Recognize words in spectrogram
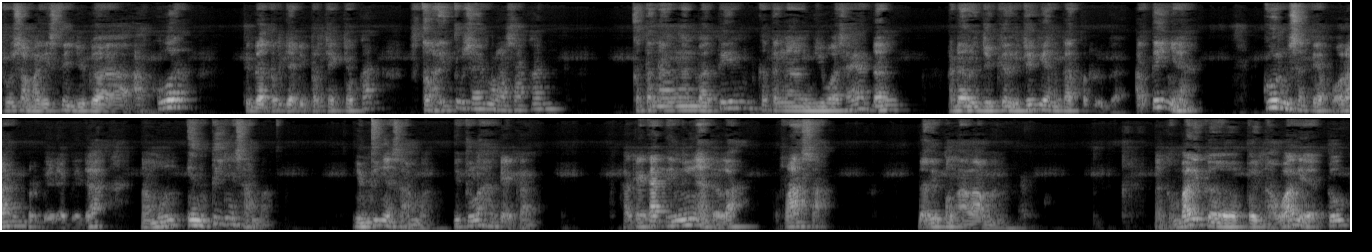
terus sama istri juga akur tidak terjadi percekcokan setelah itu saya merasakan ketenangan batin ketenangan jiwa saya dan ada rezeki-rezeki yang tak terduga. Artinya kun setiap orang berbeda-beda namun intinya sama. Intinya sama. Itulah hakikat. Hakikat ini adalah rasa dari pengalaman. Nah, kembali ke poin awal yaitu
